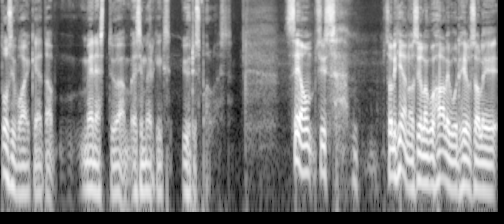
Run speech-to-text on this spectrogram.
tosi vaikeaa menestyä esimerkiksi Yhdysvalloissa? Se on siis, se oli hienoa silloin kun Hollywood Hills oli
